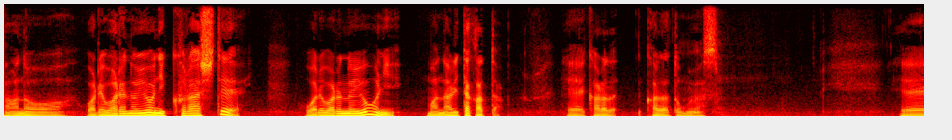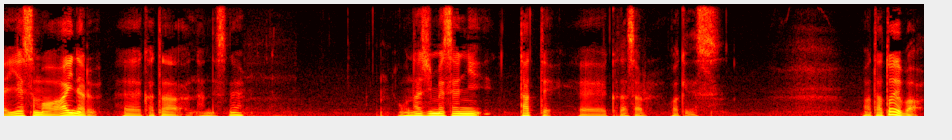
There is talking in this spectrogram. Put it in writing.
あの我々のように暮らして我々のように、まあ、なりたかった、えー、からだからだと思います。えー、イエス様は愛なる、えー、方なんですね。同じ目線に立って、えー、くださるわけです。まあ、例えば、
